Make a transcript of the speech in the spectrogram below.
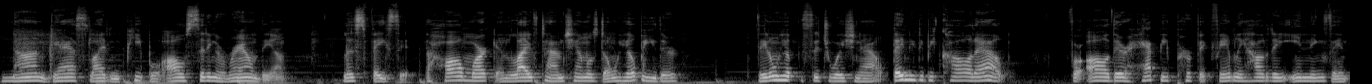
non gaslighting people all sitting around them. Let's face it, the Hallmark and Lifetime channels don't help either. They don't help the situation out. They need to be called out for all their happy, perfect family holiday endings and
